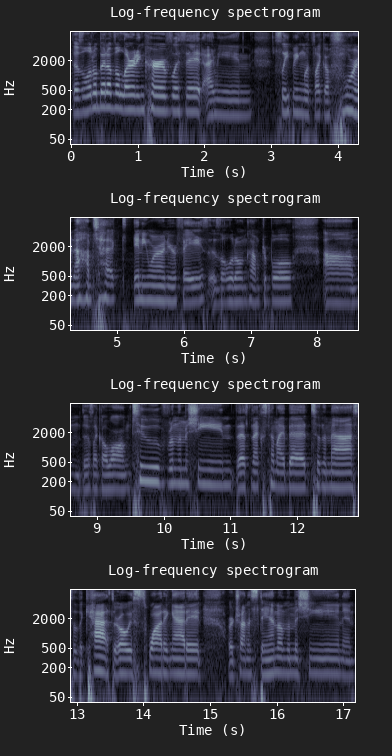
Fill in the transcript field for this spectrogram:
there's a little bit of a learning curve with it. I mean, sleeping with like a foreign object anywhere on your face is a little uncomfortable. Um, there's like a long tube from the machine that's next to my bed to the mask. So the cats are always swatting at it or trying to stand on the machine. And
